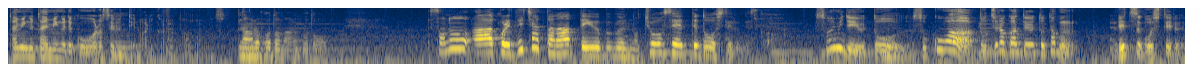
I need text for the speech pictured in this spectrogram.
タイミングタイミングでこう終わらせるっていうのはありかなとは思います、なるほどなるほど。そのあーこれ出ちゃったなっていう部分の調整ってどうしてるんですか？そういう意味で言うと、うん。そこはどちらかというと多分劣後してる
